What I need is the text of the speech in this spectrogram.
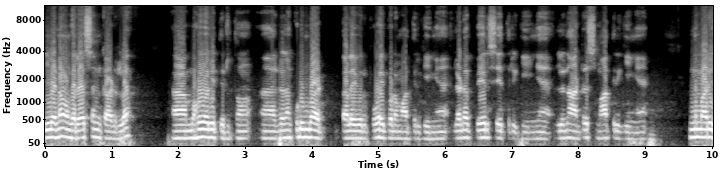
இல்லைன்னா உங்கள் ரேஷன் கார்டில் முகவரி திருத்தம் இல்லைன்னா குடும்ப தலைவர் புகைப்படம் மாற்றிருக்கீங்க இல்லைன்னா பேர் சேர்த்துருக்கீங்க இல்லைன்னா அட்ரஸ் மாற்றிருக்கீங்க இந்த மாதிரி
